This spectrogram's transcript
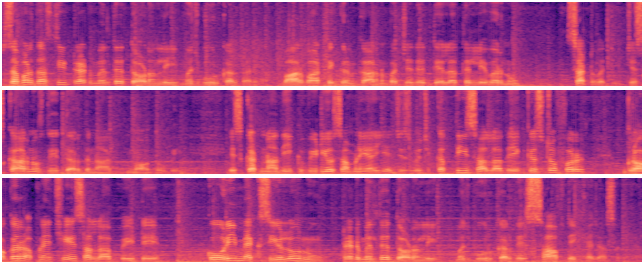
ਜ਼ਬਰਦਸਤੀ ਟ੍ਰੈਡਮਿਲ ਤੇ ਦੌੜਨ ਲਈ ਮਜਬੂਰ ਕਰਦਾ ਰਿਹਾ। ਵਾਰ-ਵਾਰ ਡਿੱਗਣ ਕਾਰਨ ਬੱਚੇ ਦੇ ਦਿਲ ਅਤੇ ਲਿਵਰ ਨੂੰ ਸੱਟ ਵੱਜੀ, ਜਿਸ ਕਾਰਨ ਉਸ ਦੀ ਦਰਦਨਾਕ ਮੌਤ ਹੋ ਗਈ। ਇਸ ਘਟਨਾ ਦੀ ਇੱਕ ਵੀਡੀਓ ਸਾਹਮਣੇ ਆਈ ਹੈ, ਜਿਸ ਵਿੱਚ 31 ਸਾਲਾਂ ਦੇ ਕ੍ਰਿਸਟੋਫਰ ਗ੍ਰੋਗਰ ਆਪਣੇ 6 ਸਾਲਾ ਬੇਟੇ ਕੋਰੀ ਮੈਕਸੀਲੋ ਨੂੰ ਟ੍ਰੈਡਮਿਲ ਤੇ ਦੌੜਨ ਲਈ ਮਜਬੂਰ ਕਰਦੇ ਸਾਫ਼ ਦੇਖਿਆ ਜਾ ਸਕਦਾ ਹੈ।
